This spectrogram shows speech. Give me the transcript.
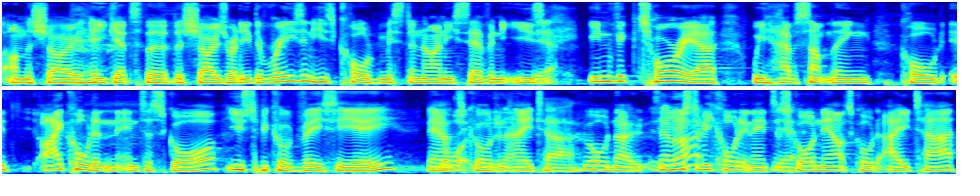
on the show. He gets the, the shows ready. The reason he's called Mr. 97 is Yeah. in Victoria we have something called it, I called it an enter score. Used to be called VCE. Now Yeah, it's what- called an ATAR. Well, no, it used that to be called an enter Yeah. score. Now it's called ATAR.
